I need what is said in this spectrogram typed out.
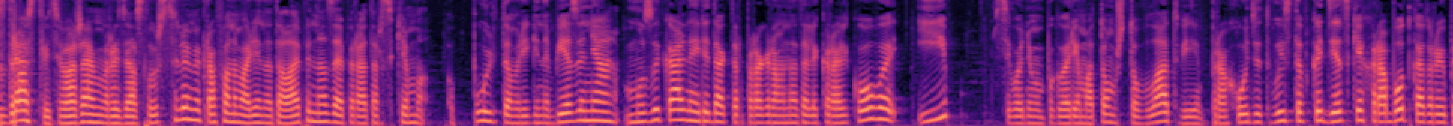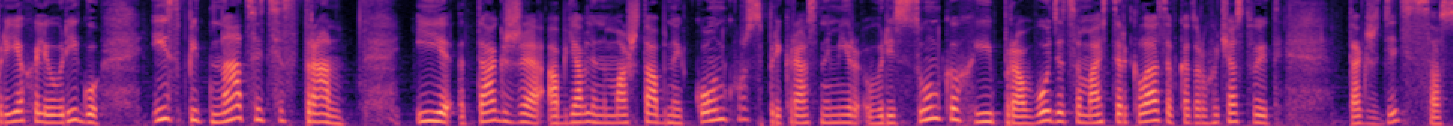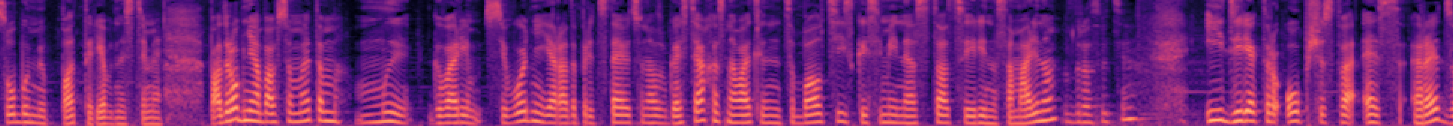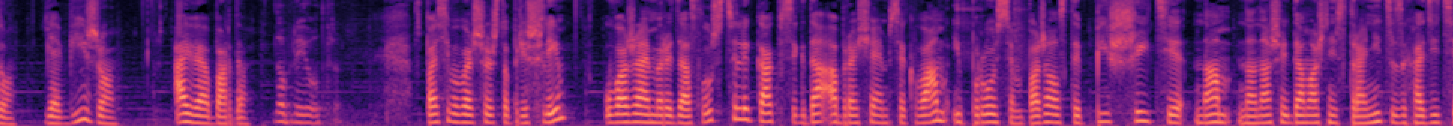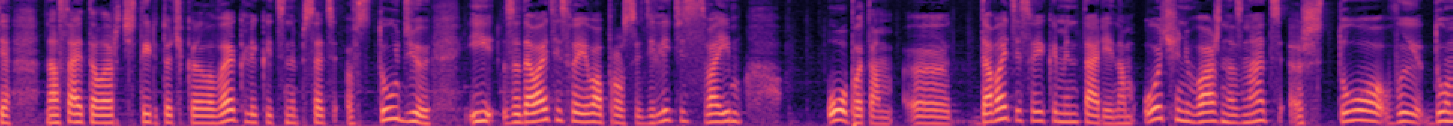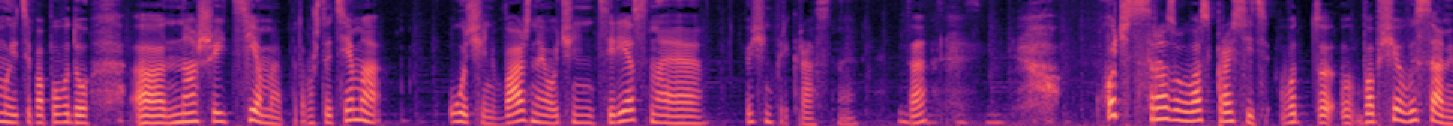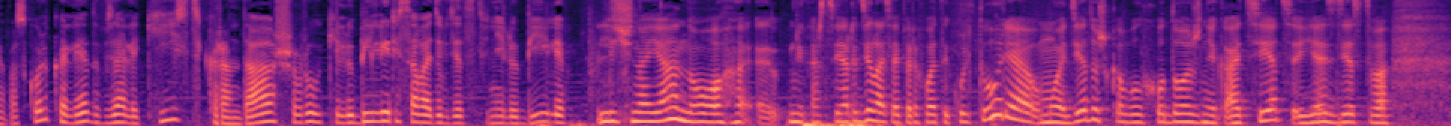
Здравствуйте, уважаемые радиослушатели. У микрофона Марина Талапина, за операторским пультом Регина Безаня, музыкальный редактор программы Наталья Королькова и Сегодня мы поговорим о том, что в Латвии проходит выставка детских работ, которые приехали в Ригу из 15 стран. И также объявлен масштабный конкурс «Прекрасный мир в рисунках» и проводятся мастер-классы, в которых участвует также дети с особыми потребностями. Подробнее обо всем этом мы говорим сегодня. Я рада представить у нас в гостях основательница Балтийской семейной ассоциации Ирина Самарина. Здравствуйте. И директор общества «С. Редзо». Я вижу Авиабарда. Доброе утро. Спасибо большое, что пришли. Уважаемые радиослушатели, как всегда, обращаемся к вам и просим, пожалуйста, пишите нам на нашей домашней странице, заходите на сайт lr4.lv, кликайте «Написать в студию» и задавайте свои вопросы, делитесь своим опытом. Э, давайте свои комментарии. Нам очень важно знать, что вы думаете по поводу э, нашей темы, потому что тема очень важная, очень интересная, очень прекрасная. Да? Хочется сразу у вас спросить, вот э, вообще вы сами во сколько лет взяли кисть, карандаш в руки, любили рисовать в детстве, не любили? Лично я, но э, мне кажется, я родилась, во-первых, в этой культуре. Мой дедушка был художник, отец, и я с детства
